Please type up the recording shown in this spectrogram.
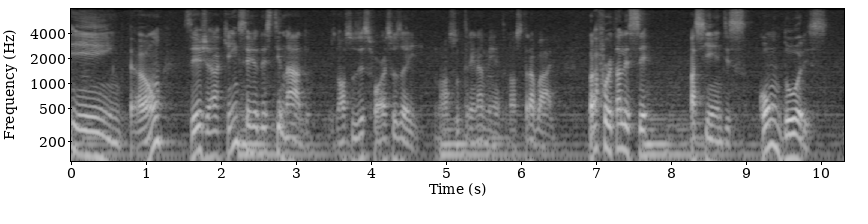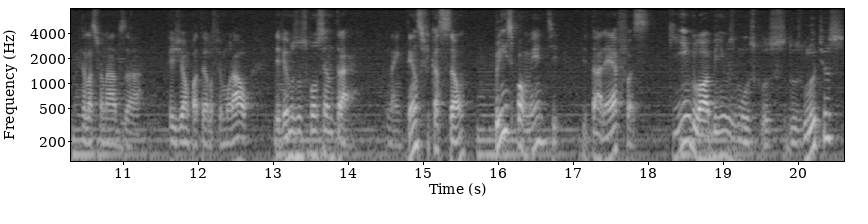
Então, seja quem seja destinado os nossos esforços aí, nosso treinamento, nosso trabalho, para fortalecer pacientes com dores relacionados à região patelofemoral, devemos nos concentrar na intensificação, principalmente de tarefas que englobem os músculos dos glúteos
